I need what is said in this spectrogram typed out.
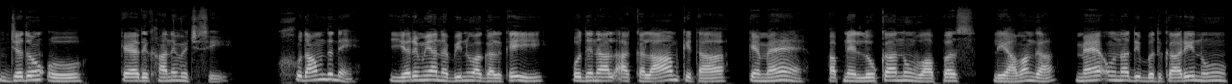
ਜਦੋਂ ਉਹ ਕੈਦਖਾਨੇ ਵਿੱਚ ਸੀ। ਖੁਦਾਵੰਦ ਨੇ ਯਰਮਿਆ ਨਬੀ ਨੂੰ ਆ ਗੱਲ ਕਹੀ, ਉਹਦੇ ਨਾਲ ਆ ਕਲਾਮ ਕੀਤਾ ਕਿ ਮੈਂ ਆਪਣੇ ਲੋਕਾਂ ਨੂੰ ਵਾਪਸ ਲਿਆਵਾਂਗਾ। ਮੈਂ ਉਹਨਾਂ ਦੀ ਬਦਕਾਰੀ ਨੂੰ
